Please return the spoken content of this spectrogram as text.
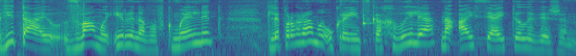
Вітаю! З вами Ірина Вовкмельник для програми Українська хвиля на ICI Television.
